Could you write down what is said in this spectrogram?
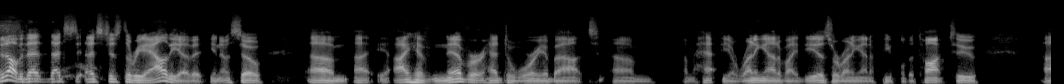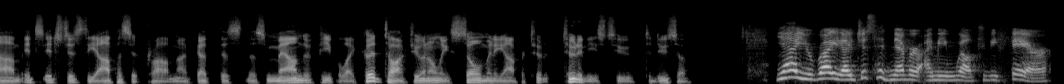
No, but that that's that's just the reality of it, you know. So um, I, I have never had to worry about um, I'm ha- you know running out of ideas or running out of people to talk to um, it's it's just the opposite problem. I've got this this mound of people I could talk to, and only so many opportunities to to do so. Yeah, you're right. I just had never. I mean, well, to be fair,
